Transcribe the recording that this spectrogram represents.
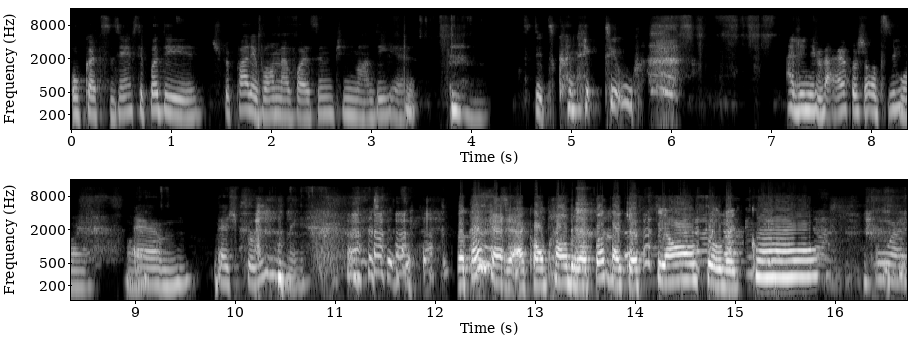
au quotidien. C'est pas des. Je peux pas aller voir ma voisine puis demander euh, si tu connecté ou à l'univers aujourd'hui. Ouais, euh, ben, je peux, mais. Peut-être qu'elle ne comprendra pas ta question sur le coup. Ouais.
